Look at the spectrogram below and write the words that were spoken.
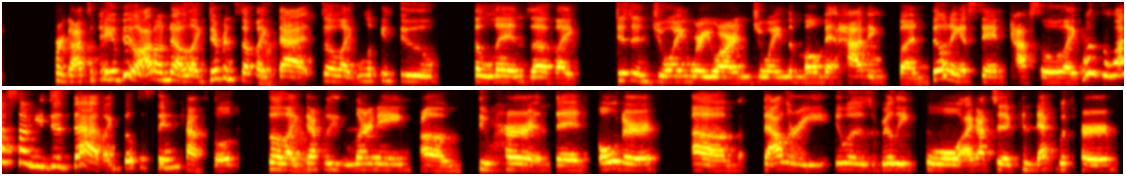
forgot to pay a bill. I don't know, like different stuff like that. So like looking through the lens of like just enjoying where you are, enjoying the moment, having fun, building a sand castle. Like, when's the last time you did that? Like, built a sand castle. So, like, definitely learning um, through her. And then older, um, Valerie, it was really cool. I got to connect with her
